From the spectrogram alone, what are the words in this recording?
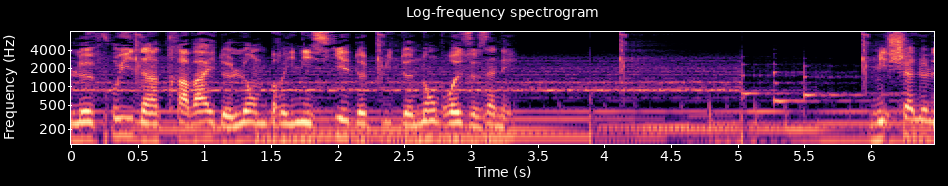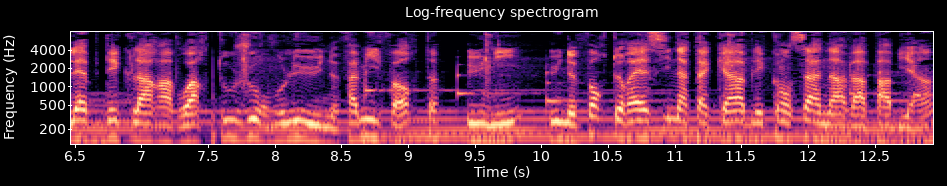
Le fruit d'un travail de l'ombre initié depuis de nombreuses années. Michel Leb déclare avoir toujours voulu une famille forte, unie, une forteresse inattaquable et quand ça n'a va pas bien,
